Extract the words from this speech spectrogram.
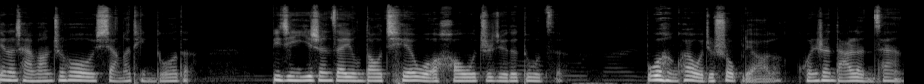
进了产房之后，想了挺多的。毕竟医生在用刀切我毫无知觉的肚子。不过很快我就受不了了，浑身打冷颤，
